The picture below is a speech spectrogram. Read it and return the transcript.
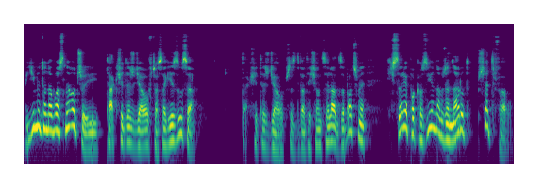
Widzimy to na własne oczy i tak się też działo w czasach Jezusa. Tak się też działo przez dwa tysiące lat. Zobaczmy, historia pokazuje nam, że naród przetrwał.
